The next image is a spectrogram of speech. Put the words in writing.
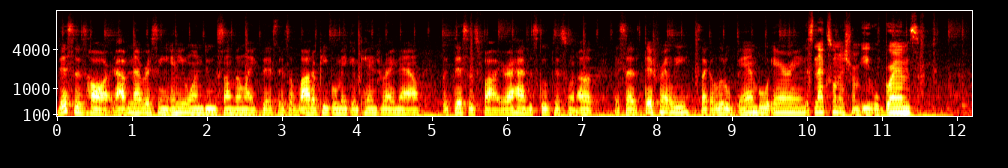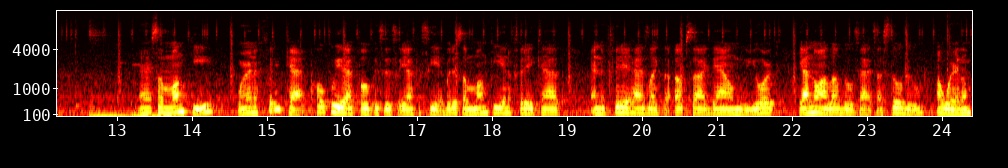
This is hard. I've never seen anyone do something like this. There's a lot of people making pins right now, but this is fire. I had to scoop this one up. It says differently. It's like a little bamboo earring. This next one is from Evil Brims. And it's a monkey wearing a fitted cap. Hopefully that focuses so y'all can see it. But it's a monkey in a fitted cap. And the fitted has like the upside down New York. Y'all know I love those hats. I still do. I wear them.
